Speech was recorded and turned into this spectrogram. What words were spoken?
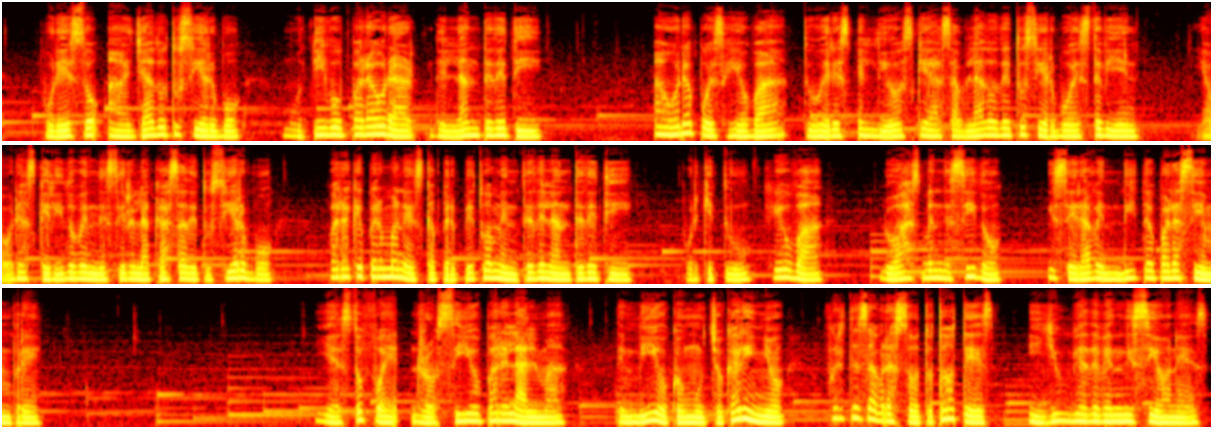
por eso ha hallado tu siervo motivo para orar delante de ti. Ahora pues Jehová, tú eres el Dios que has hablado de tu siervo este bien, y ahora has querido bendecir la casa de tu siervo, para que permanezca perpetuamente delante de ti, porque tú, Jehová, lo has bendecido y será bendita para siempre. Y esto fue Rocío para el alma. Te envío con mucho cariño, fuertes abrazos tototes y lluvia de bendiciones.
